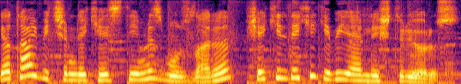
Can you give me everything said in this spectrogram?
Yatay biçimde kestiğimiz muzları şekildeki gibi yerleştiriyoruz.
